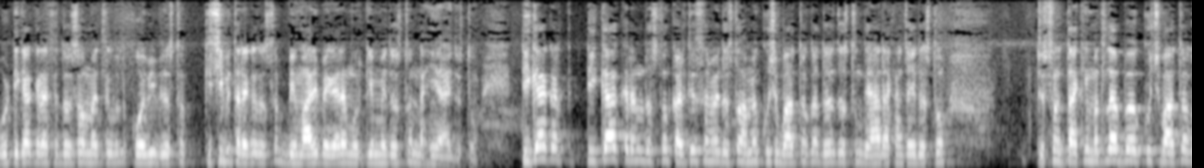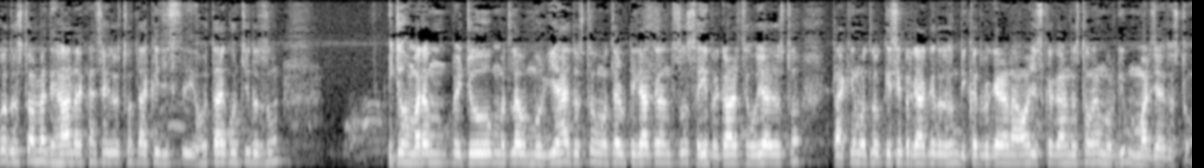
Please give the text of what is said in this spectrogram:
वो टीकाकरण से दोस्तों मतलब कोई भी दोस्तों, किसी भी तरह का दोस्तों बीमारी वगैरह मुर्गी में दोस्तों नहीं आए दोस्तों। टीकाकरण टीकाकरण दोस्तों करते समय दोस्तों हमें कुछ बातों का दोस्तों ध्यान रखना चाहिए दोस्तों। दोस्तों, ताकि मतलब कुछ बातों का दोस्तों हमें ध्यान रखना चाहिए दोस्तों, ताकि जिससे होता है चीज़ दोस्तों जो हमारा जो मतलब मुर्गिया है दोस्तों मतलब टीकाकरण दोस्तों सही प्रकार से हो जाए दोस्तों, ताकि मतलब किसी प्रकार की दोस्तों दिक्कत वगैरह ना हो, जिसके कारण दोस्तों हमारी मुर्गी मर जाए दोस्तों।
